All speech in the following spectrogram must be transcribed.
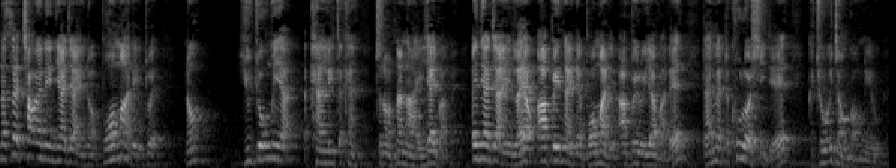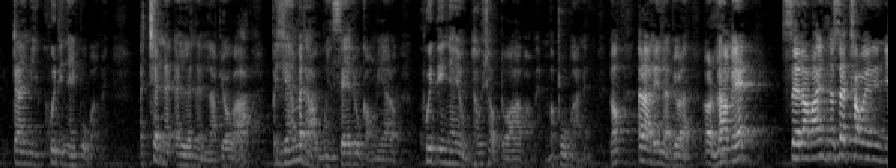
26ရက်နေ့ညကြရင်တော့ဘောမတွေအတွက်နော် ယူကျုံးမရအခန်းလေးတစ်ခန်းကျွန်တော်နှစ်နာရီရိုက်ပါမယ်အဲ့ညကြရင်လာရောက်အားပေးနိုင်တဲ့ဘောမတွေအားပေးလို့ရပါတယ်ဒါပေမဲ့တစ်ခုတော့ရှိတယ်ကြိုးကြောင်ကောင်းတွေကိုတမ်းပြီးခွေးတင်ញိုင်းပို့ပါမယ်အချက်နဲ့အလက်နဲ့လာပြောပါဗျမ်းမတာဝင်ဆဲလို့ကောင်းနေရတော့ခွေးတင်ញိုင်းုံထောက်လျှောက်သွားပါမယ်မပူပါနဲ့နော်အဲ့ဒါလေးလာပြောတာအဲ့တော့လာမဲ့ဆယ်လပိုင်း26ရက်နေ့ည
